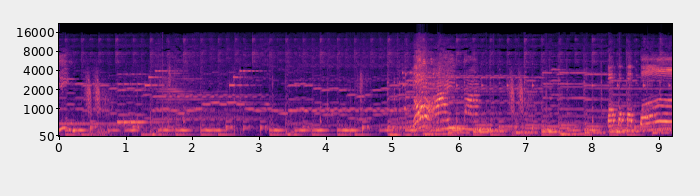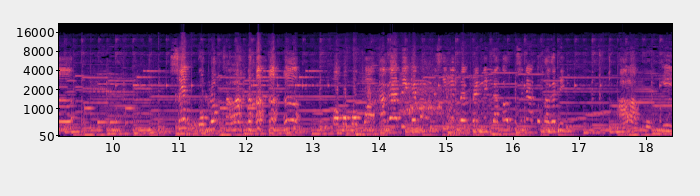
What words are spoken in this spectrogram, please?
Anjing. Yo Aiman. Papa papa. Set goblok salah. Papa papa. Kagak dik emang di sini bad panic gak tau ke sini atau kagak dik. Alah Puki.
